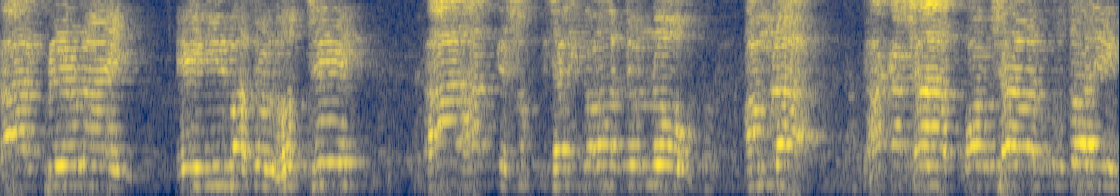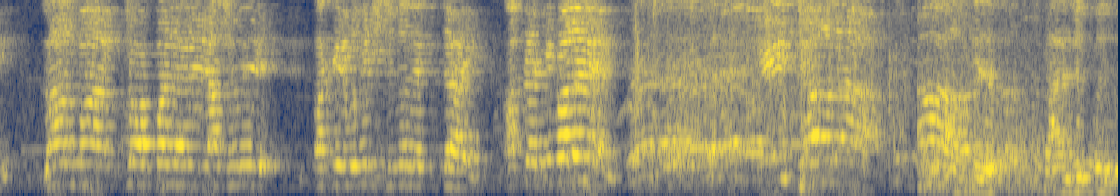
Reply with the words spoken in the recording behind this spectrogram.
তার প্রেরণায় এই নির্বাচন হচ্ছে। তার হাতকে শক্তিশালী করার জন্য আমরা ঢাকা সাত বংশাল কোতোয়ালি, লালবাগ, চকবাজারের আসলে তাকে অধিষ্ঠিত দেখতে চাই। আপনারা কি বলেন? আজকের আয়োজক বৈধ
